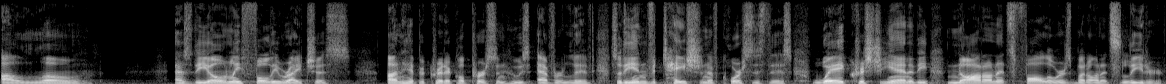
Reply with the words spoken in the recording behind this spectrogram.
alone as the only fully righteous, unhypocritical person who's ever lived. So the invitation, of course, is this weigh Christianity not on its followers, but on its leader.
